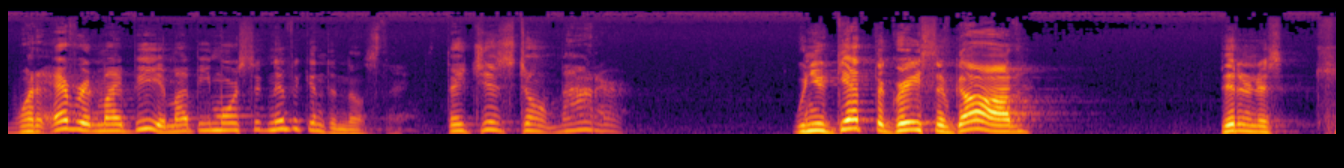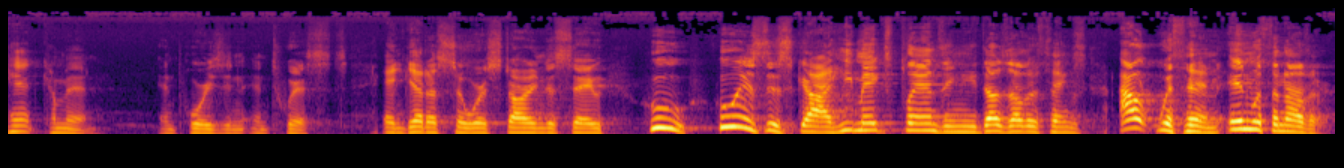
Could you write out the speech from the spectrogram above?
whatever it might be, it might be more significant than those things. They just don't matter. When you get the grace of God, bitterness can't come in and poison and twist and get us so we're starting to say, who, who is this guy? He makes plans and he does other things. Out with him, in with another.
